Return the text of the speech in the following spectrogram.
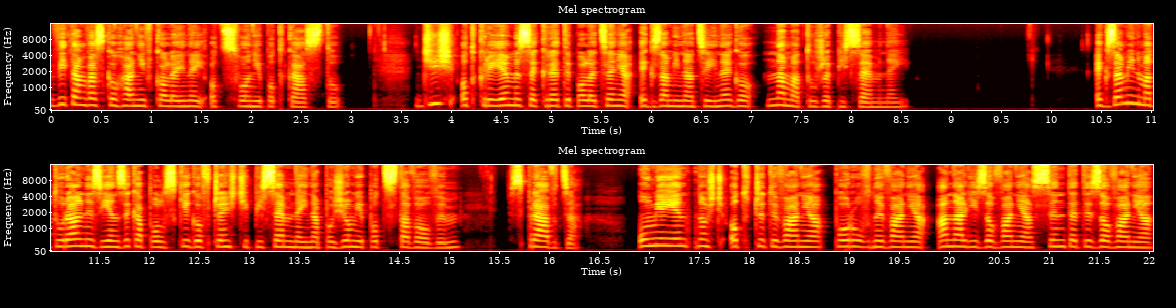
Witam Was, kochani, w kolejnej odsłonie podcastu. Dziś odkryjemy sekrety polecenia egzaminacyjnego na maturze pisemnej. Egzamin maturalny z języka polskiego w części pisemnej na poziomie podstawowym sprawdza umiejętność odczytywania, porównywania, analizowania, syntetyzowania,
